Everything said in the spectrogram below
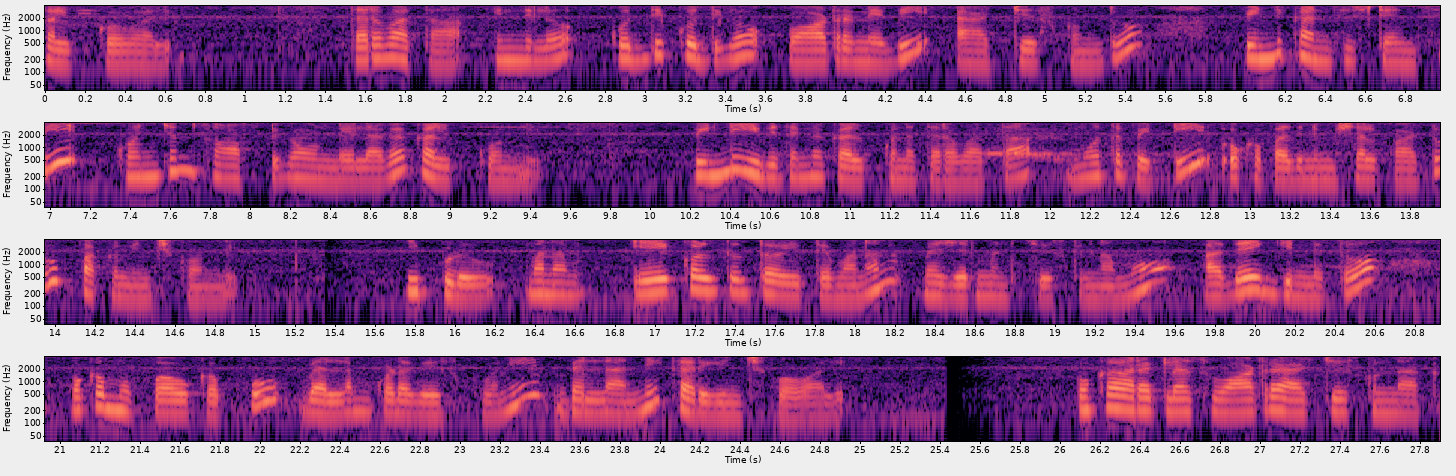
కలుపుకోవాలి. తర్వాత ఇందులో కొద్ది కొద్దిగా వాటర్ అనేది యాడ్ చేసుకుంటూ పిండి కన్సిస్టెన్సీ కొంచెం సాఫ్ట్గా ఉండేలాగా కలుపుకోండి. పిండి ఈ విధంగా కలుపుకున్న తర్వాత మూత పెట్టి ఒక పది నిమిషాల పాటు పక్కనుంచుకోండి ఇప్పుడు మనం ఏ కొలతలతో అయితే మనం మెజర్మెంట్స్ తీసుకున్నామో అదే గిన్నెతో ఒక ముప్పావు కప్పు బెల్లం కూడా వేసుకొని బెల్లాన్ని కరిగించుకోవాలి. ఒక అర గ్లాస్ వాటర్ యాడ్ చేసుకున్నాక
